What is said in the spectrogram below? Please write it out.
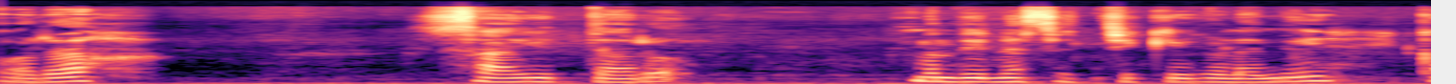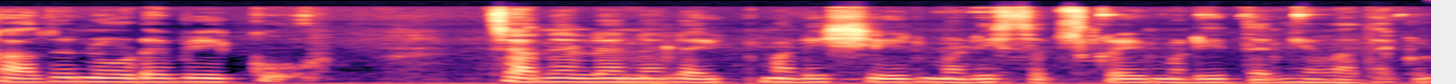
ಅವರ ಸಾಯುತ್ತಾರೋ ಮುಂದಿನ ಸಂಚಿಕೆಗಳಲ್ಲಿ ಕಾದು ನೋಡಬೇಕು. ಚಾನಲನ್ನು ಲೈಕ್ ಮಾಡಿ, ಶೇರ್ ಮಾಡಿ, ಸಬ್ಸ್ಕ್ರೈಬ್ ಮಾಡಿ. ಧನ್ಯವಾದಗಳು.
